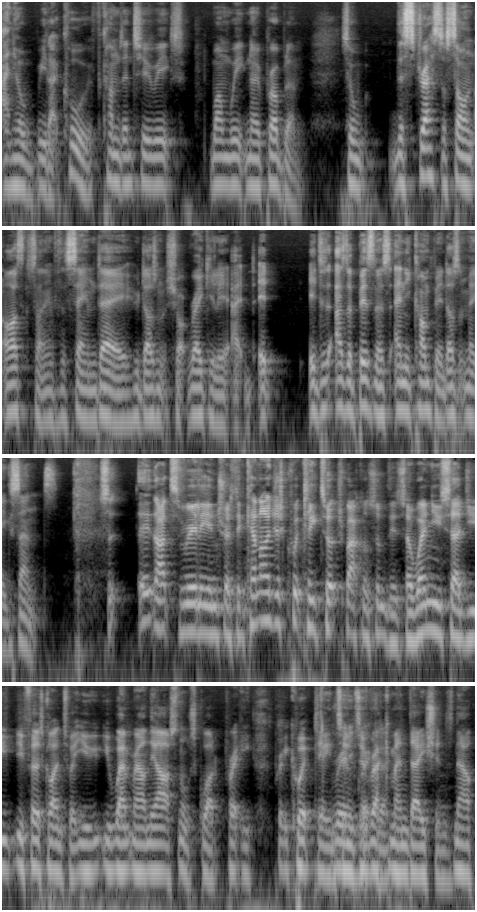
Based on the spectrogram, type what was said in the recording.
and he'll be like, "Cool, if it comes in two weeks, one week, no problem." So the stress of someone asking something for the same day who doesn't shop regularly, it it, it as a business, any company, it doesn't make sense. So it, that's really interesting. Can I just quickly touch back on something? So when you said you, you first got into it, you, you went around the Arsenal squad pretty pretty quickly in Really terms of recommendations. Now,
